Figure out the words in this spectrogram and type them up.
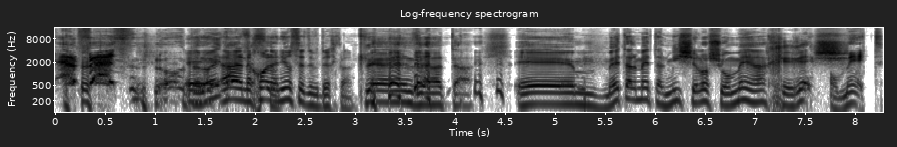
אפס. לא, אתה לא היית אה, אפס. נכון, אני עושה את זה בדרך כלל. כן, זה אתה. אמ, מטאל מטאל, מי שלא שומע, חירש. או מת.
